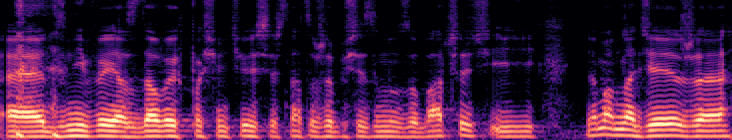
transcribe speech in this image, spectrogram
e, dni wyjazdowych poświęciłeś też na to, żeby się ze mną zobaczyć i no, mam nadzieję, że,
